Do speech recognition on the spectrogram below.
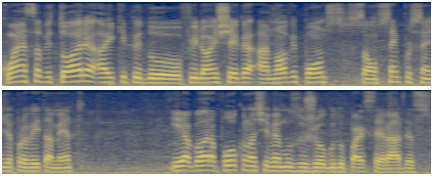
Com essa vitória, a equipe do Filhões chega a 9 pontos, são 100% de aproveitamento. E agora há pouco nós tivemos o jogo do Parceiradas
